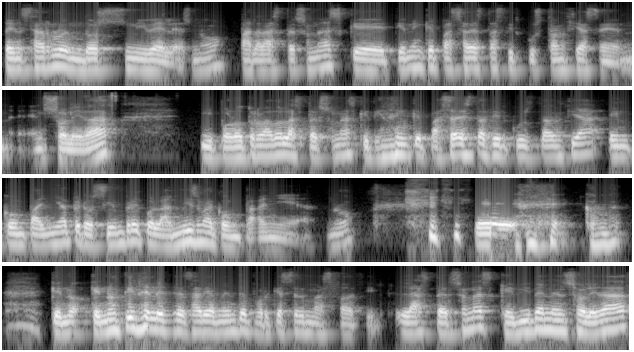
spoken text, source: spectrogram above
pensarlo en dos niveles, ¿no? Para las personas que tienen que pasar estas circunstancias en soledad, y por otro lado las personas que tienen que pasar esta circunstancia en compañía, pero siempre con la misma compañía, ¿no? Eh, que, no que no tiene necesariamente por qué ser más fácil. Las personas que viven en soledad,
